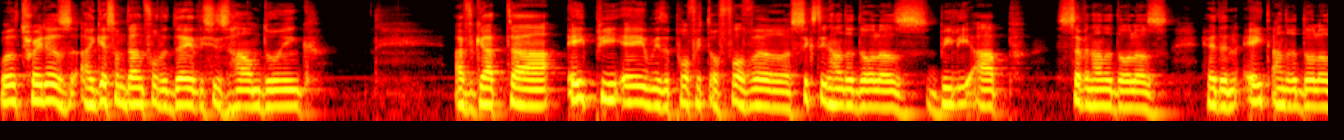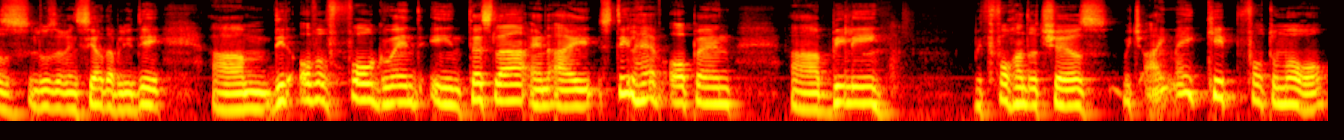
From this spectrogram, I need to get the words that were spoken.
Well, traders, I guess I'm done for the day. This is how I'm doing. I've got uh, APA with a profit of over $1,600, Billy up $700, had an $800 loser in CRWD. Um, did over four grand in Tesla and I still have open uh, Billy with 400 shares, which I may keep for tomorrow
